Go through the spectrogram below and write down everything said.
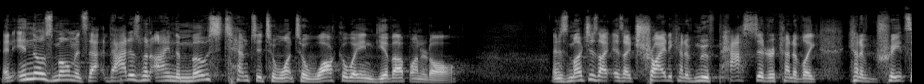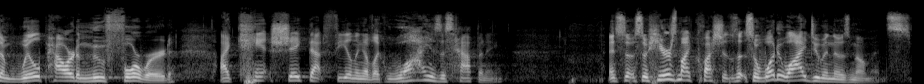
And in those moments, that, that is when I'm the most tempted to want to walk away and give up on it all. And as much as I, as I try to kind of move past it or kind of like kind of create some willpower to move forward, I can't shake that feeling of like, why is this happening? And so, so here's my question. So, what do I do in those moments?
